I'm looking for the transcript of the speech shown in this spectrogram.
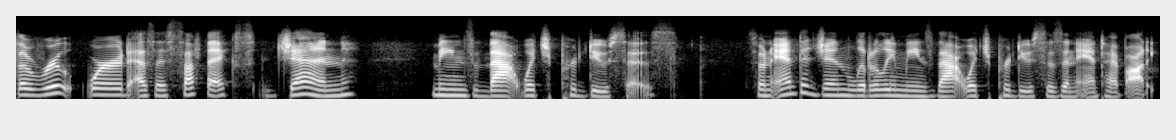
the root word as a suffix, gen, means that which produces. So an antigen literally means that which produces an antibody.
